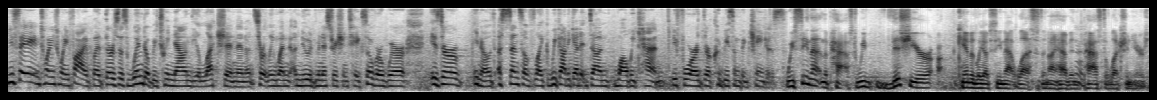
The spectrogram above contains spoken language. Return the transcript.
You say in 2025, but there's this window between now and the election, and certainly when a new administration takes over, where is there, you know, a sense of like we got to get it done while we can before there could be some big changes? We've seen that in the past. We this year, uh, candidly, I've seen that less than I have in hmm. past election years.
